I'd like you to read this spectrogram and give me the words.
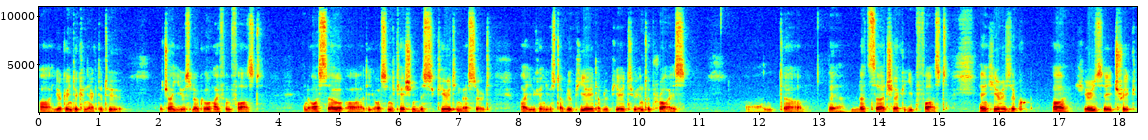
uh, you're going to connect to which I use local hyphen fast and also uh, the authentication the security method uh, you can use WPA, WPA2 Enterprise. And uh, there, let's check EAP-FAST. And here is a uh, here is a trick.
